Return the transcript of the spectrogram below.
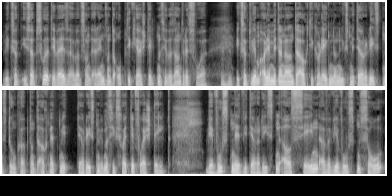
wie gesagt, ist absurd, ich weiß, aber von, rein von der Optik her stellt man sich was anderes vor. Mhm. Wie gesagt, wir haben alle miteinander, auch die Kollegen, noch nichts mit Terroristen zu tun gehabt und auch nicht mit Terroristen, wie man sich's heute vorstellt. Wir wussten nicht, wie Terroristen aussehen, aber wir wussten so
